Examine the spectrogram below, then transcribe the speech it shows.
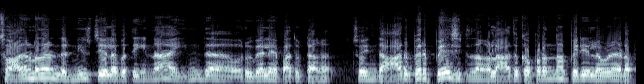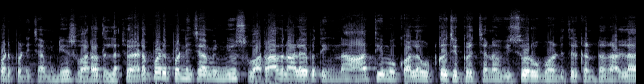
ஸோ அதனால தான் இந்த நியூஸ் டேயில் பார்த்தீங்கன்னா இந்த ஒரு வேலையை பார்த்துட்டாங்க. ஸோ இந்த ஆறு பேர் பேசிட்டு இருந்தாங்களா அதுக்கப்புறம் தான் பெரிய லெவலில் எடப்பாடி பழனிசாமி நியூஸ் வரதில்லை ஸோ எடப்பாடி பழனிசாமி நியூஸ் வராதனாலே பார்த்தீங்கன்னா அதிமுகவில் உட்கட்சி பிரச்சனை விஸ்வரூபம் எடுத்திருக்கின்றது நல்லா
